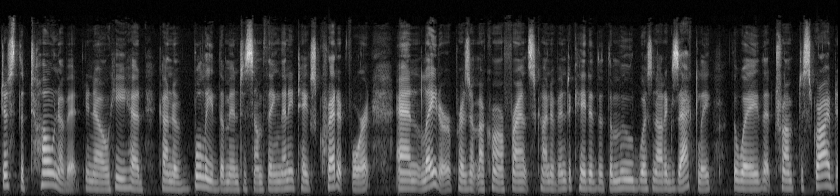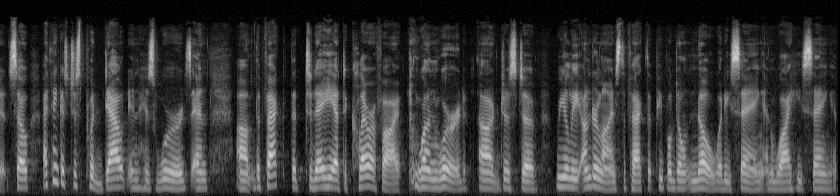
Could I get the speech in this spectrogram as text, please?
just the tone of it, you know, he had kind of bullied them into something, then he takes credit for it. And later, President Macron of France kind of indicated that the mood was not exactly the way that Trump described it. So I think it's just put doubt in his words. And um, the fact that today he had to clarify one word uh, just uh, really underlines the fact that people don't know what he's saying and why he's saying it.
